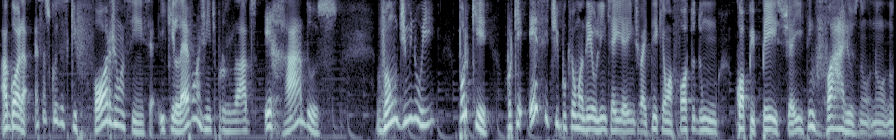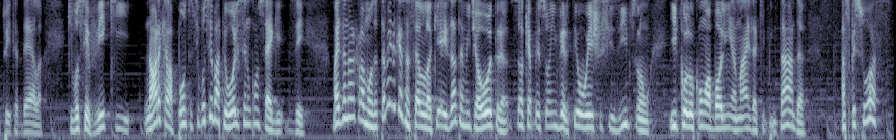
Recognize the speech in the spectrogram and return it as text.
Agora, essas coisas que forjam a ciência e que levam a gente para os lados errados vão diminuir. Por quê? Porque esse tipo que eu mandei o link aí, a gente vai ter, que é uma foto de um copy-paste aí, tem vários no, no, no, Twitter dela, que você vê que na hora que ela aponta, se você bater o olho, você não consegue dizer. Mas na hora que ela monta, tá vendo que essa célula aqui é exatamente a outra, só que a pessoa inverteu o eixo XY e colocou uma bolinha a mais aqui pintada? As pessoas,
